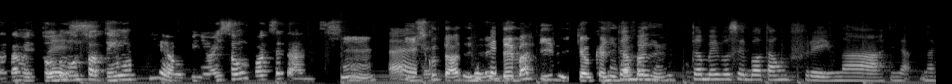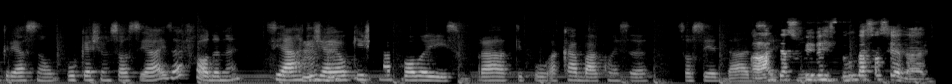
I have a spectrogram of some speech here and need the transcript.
Exatamente. Todo é. mundo só tem uma opinião. Opiniões são, pode ser dadas. Sim. É, e escutadas, né? debatidas, que é o que a gente tá também, tá fazendo. Também você botar um freio na arte, na, na criação, por questões sociais, é foda, né? Se a arte uhum. já é o que extrapola isso, pra, tipo, acabar com essa sociedade. A arte é a subversão da sociedade.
